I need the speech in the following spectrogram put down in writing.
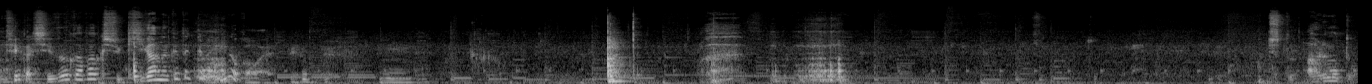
うん、ていうか静岡爆酒気が抜けてっけどいいのかおい、うん。ちょっとあれ持ってこ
